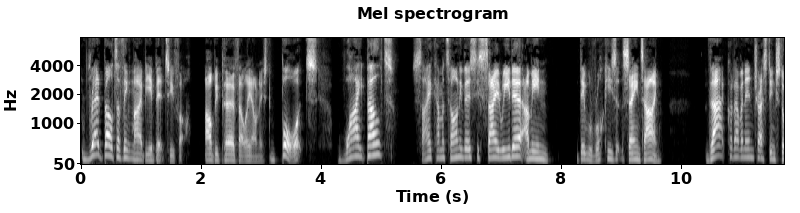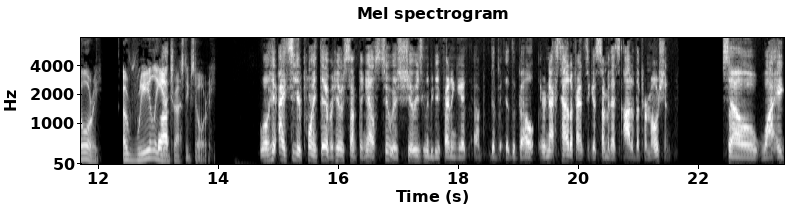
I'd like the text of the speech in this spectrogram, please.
red belt I think might be a bit too far. I'll be perfectly honest, but white belt, Saya Kamitani versus Saya Iida. I mean, they were rookies at the same time that could have an interesting story, a really well, interesting story. Well, I see your point there, but here's something else too: is Syuri's going to be defending it, uh, the the belt, her next title defense against somebody that's out of the promotion. So why?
